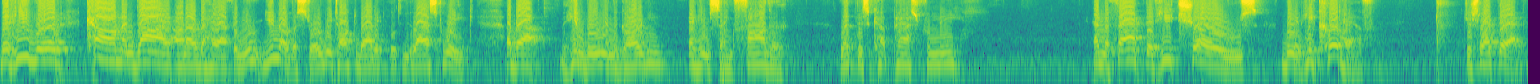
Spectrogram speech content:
That he would come and die on our behalf. And you, you know the story. We talked about it last week about him being in the garden and him saying, Father, let this cup pass from me. And the fact that he chose being, he could have, just like that,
